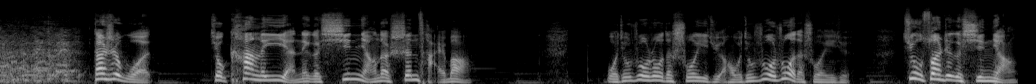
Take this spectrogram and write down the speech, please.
但是我就看了一眼那个新娘的身材吧。我就弱弱的说一句啊，我就弱弱的说一句，就算这个新娘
